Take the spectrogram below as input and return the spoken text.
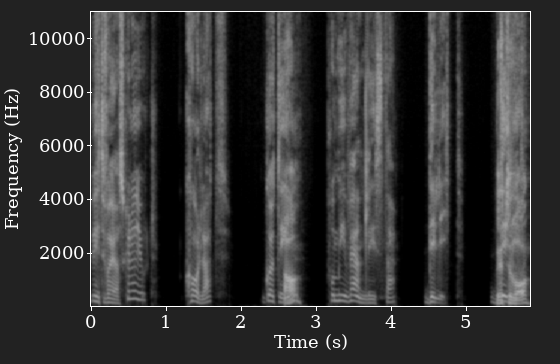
Vet du vad jag skulle ha gjort? Kollat, gått in Ja. på min vänlista, delete. Vet delete. du vad?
